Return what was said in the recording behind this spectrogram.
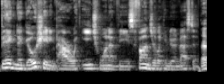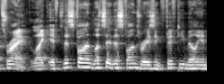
big negotiating power with each one of these funds you're looking to invest in. That's right. Like if this fund, let's say this fund's raising $50 million,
